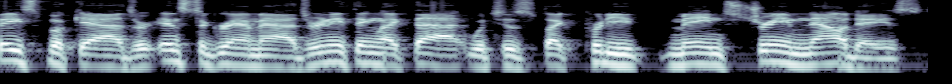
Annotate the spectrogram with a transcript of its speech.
Facebook ads or Instagram ads or anything like that, which is like pretty mainstream nowadays.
